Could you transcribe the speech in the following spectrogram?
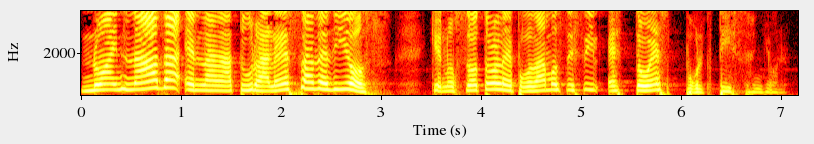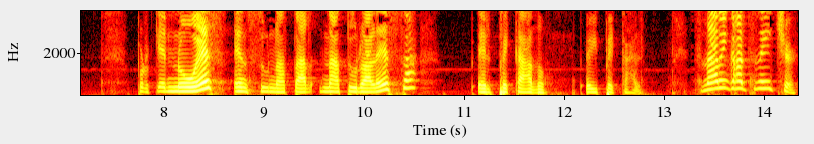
No hay nada en la naturaleza de Dios que nosotros le podamos decir, esto es por ti, Señor. Porque no es en su nat naturaleza el pecado, el pecar. It's not in God's nature.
